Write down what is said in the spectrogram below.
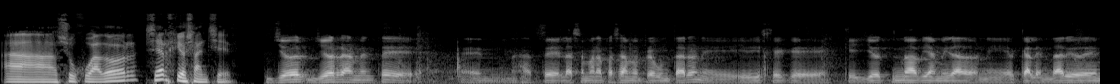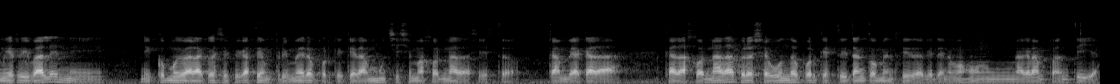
a su jugador Sergio Sánchez. Yo, yo realmente, en- hace la semana pasada me preguntaron y, y dije que, que yo no había mirado ni el calendario de mis rivales ni, ni cómo iba la clasificación. Primero, porque quedan muchísimas jornadas y esto cambia cada, cada jornada, pero segundo, porque estoy tan convencido de que tenemos un- una gran plantilla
